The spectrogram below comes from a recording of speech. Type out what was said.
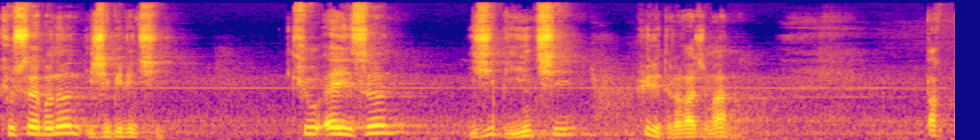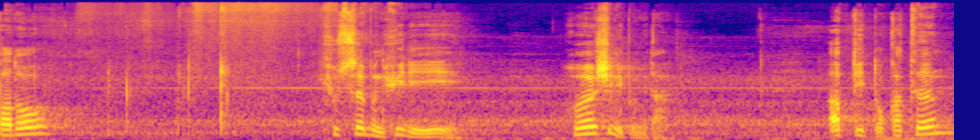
Q7은 21인치, Q8은 22인치 휠이 들어가지만 딱 봐도 Q7 휠이 훨씬 이쁩니다. 앞뒤 똑같은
